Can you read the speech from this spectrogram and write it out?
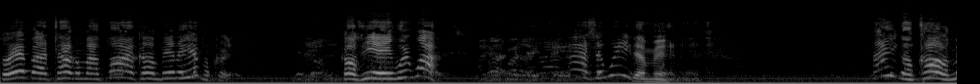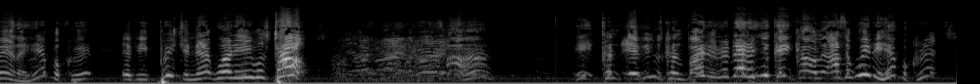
So everybody talking about Farrakhan being a hypocrite. Because he ain't with Wallace. I said, wait a minute. How you to call a man a hypocrite if he preaching that what he was taught? Huh? He, if he was converted to that, you can't call it. I said, we the hypocrites.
